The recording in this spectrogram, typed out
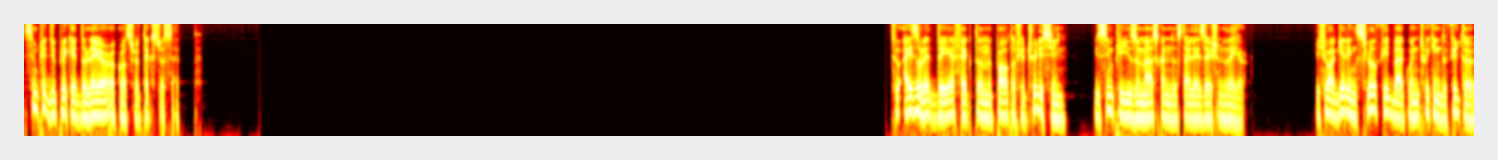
simply duplicate the layer across your texture set. To isolate the effect on a part of your 3D scene, you simply use a mask on the stylization layer. If you are getting slow feedback when tweaking the filter,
